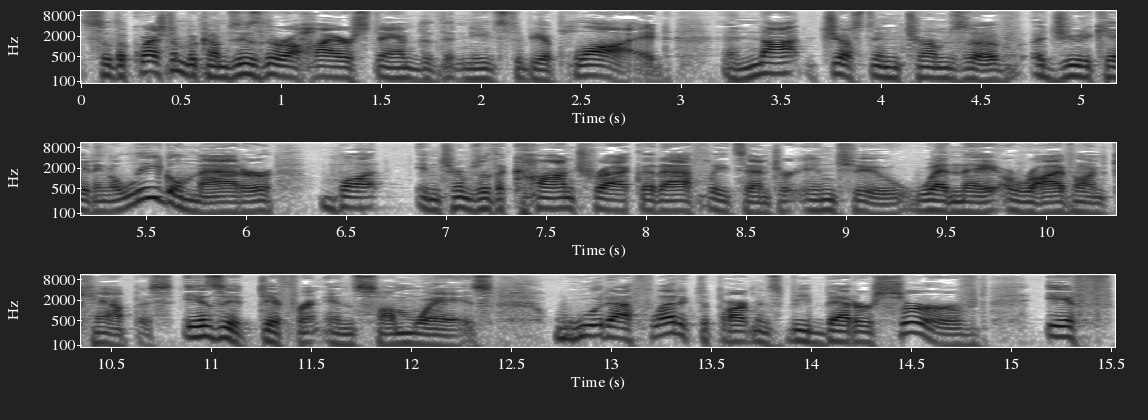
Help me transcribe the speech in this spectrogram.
So the question becomes is there a higher standard that needs to be applied? And not just in terms of adjudicating a legal matter, but in terms of the contract that athletes enter into when they arrive on campus. Is it different in some ways? Would athletic departments be better served if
